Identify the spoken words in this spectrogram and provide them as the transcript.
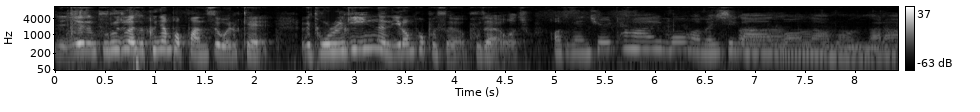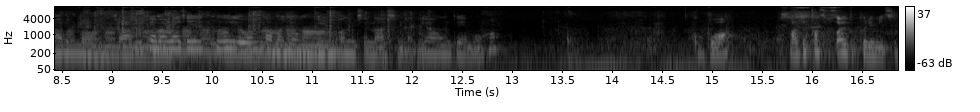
이제 얘는 부르주에서 그냥 퍼프 안 쓰고 이렇게 이렇게 돌기 있는 이런 퍼프 써요. 부자여가지고. 어드벤처 타임 모험의 시간 머나 먼 나라로 떠나자 이렇게 말라지 그 용감한 영팀 언제나 신나는 영대모험 그거 뭐야? 마데카소 사이드 크림이지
